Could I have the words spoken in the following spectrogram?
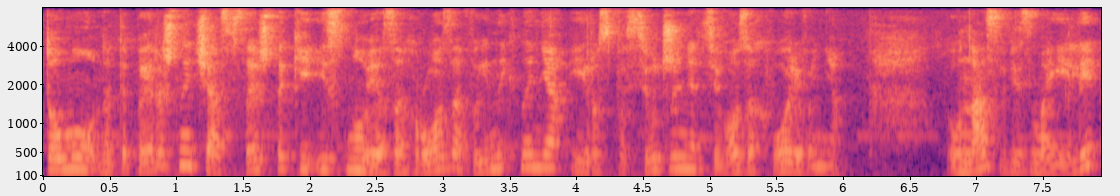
Тому на теперішній час все ж таки існує загроза виникнення і розповсюдження цього захворювання. У нас в Ізмаїлі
